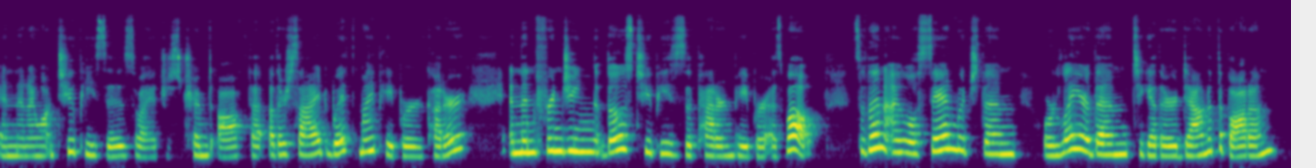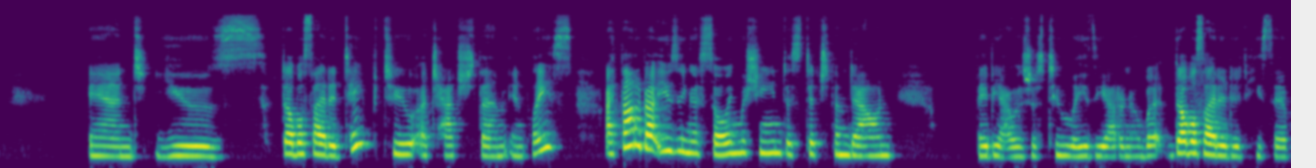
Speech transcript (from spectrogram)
and then I want two pieces, so I just trimmed off that other side with my paper cutter, and then fringing those two pieces of pattern paper as well. So then I will sandwich them or layer them together down at the bottom and use double-sided tape to attach them in place. I thought about using a sewing machine to stitch them down, maybe I was just too lazy, I don't know, but double-sided adhesive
